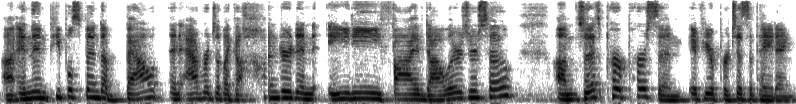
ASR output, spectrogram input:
Uh, and then people spend about an average of like $185 or so. Um, so that's per person if you're participating.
